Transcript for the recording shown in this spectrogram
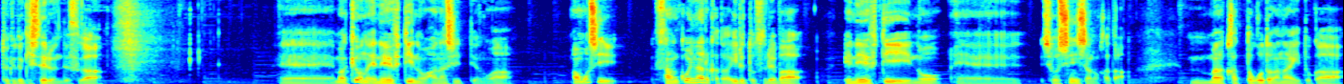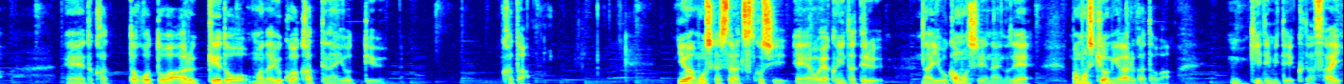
時々してるんですが、えーまあ、今日の NFT のお話っていうのは、まあ、もし参考になる方がいるとすれば NFT の、えー、初心者の方まだ買ったことがないとか、えー、と買ったことはあるけどまだよく分かってないよっていう方にはもしかしたら少し、えー、お役に立てる内容かもしれないので、まあ、もし興味がある方は、うん、聞いてみてください。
